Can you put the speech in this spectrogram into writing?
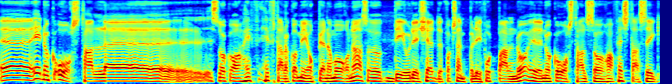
eh, er det noe årstall eh, som dere har hef- hefta dere med opp gjennom årene? Altså, det jo det skjedde f.eks. i fotballen. da. Er det noe årstall som har festa seg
